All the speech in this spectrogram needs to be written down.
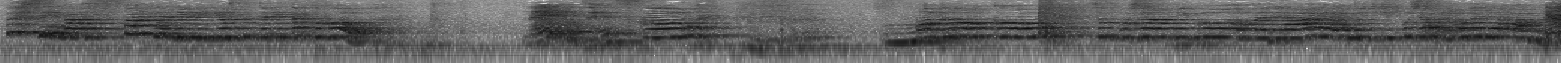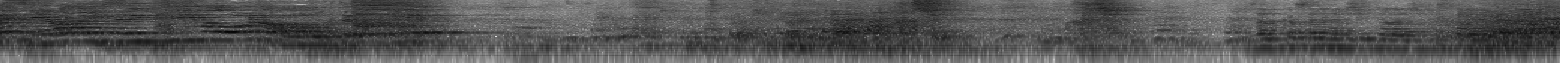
Prosím vás, pane, neviděl jste tady takovou ne hezkou, modrou co pořád někoho hledá, já ji totiž pořád hledám. Jasně, válí se mi přímo u nohou, chcete to vidět? Zadko jsem nepřítele, že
